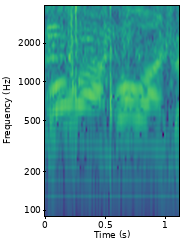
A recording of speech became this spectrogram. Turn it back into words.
Bola, bola, Anjo.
